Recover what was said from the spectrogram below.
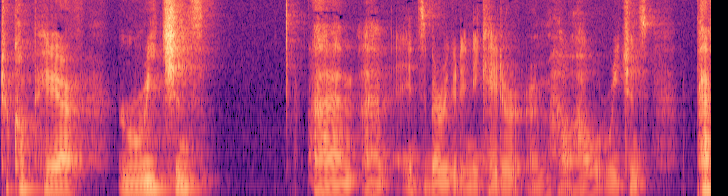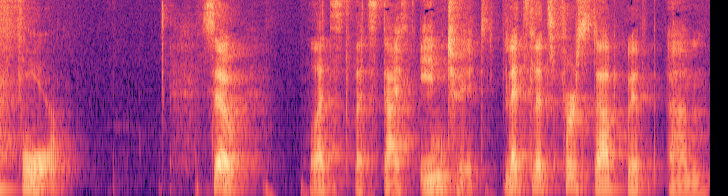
to compare regions. Um, um, it's a very good indicator um, how, how regions perform. So, let's let's dive into it. Let's let's first start with um,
